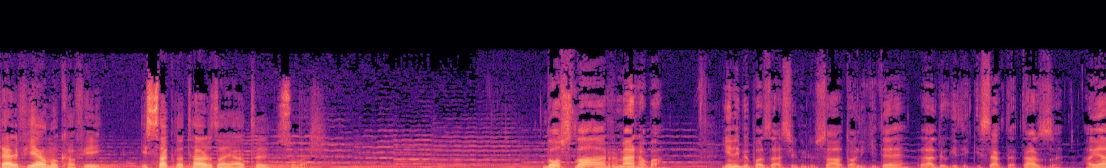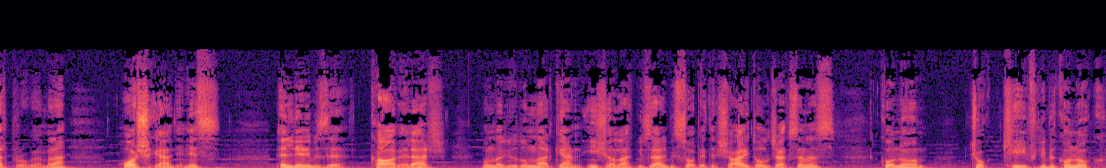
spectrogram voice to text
Delfiano Cafe, İshak'la Tarz Hayatı sunar. Dostlar merhaba. Yeni bir pazartesi günü saat 12'de Radyo Gedik İshak'la Tarzı Hayat programına hoş geldiniz. Ellerimize kahveler, bunları yudumlarken inşallah güzel bir sohbete şahit olacaksınız. Konuğum çok keyifli bir konuk.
